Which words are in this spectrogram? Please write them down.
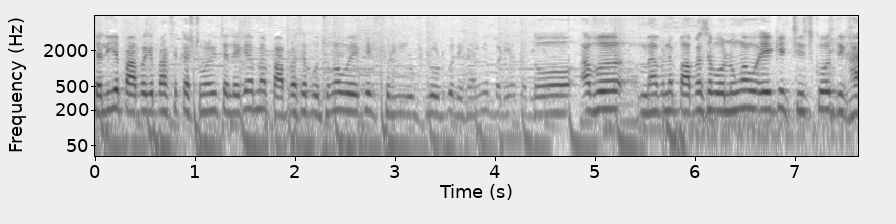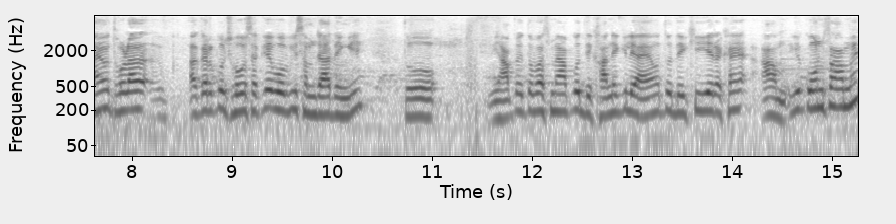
चलिए पापा के पास से कस्टमर भी चले गए। मैं पापा से पूछूँगा वो एक एक फ्रूट को दिखाएँगे। बढ़िया तो अब मैं अपने पापा से बोलूँगा वो एक एक चीज़ को दिखाएँ थोड़ा अगर कुछ हो सके वो भी समझा देंगे। तो यहाँ पे तो बस मैं आपको दिखाने के लिए आया हूँ। तो देखिए ये रखा है आम। ये कौन सा आम है?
